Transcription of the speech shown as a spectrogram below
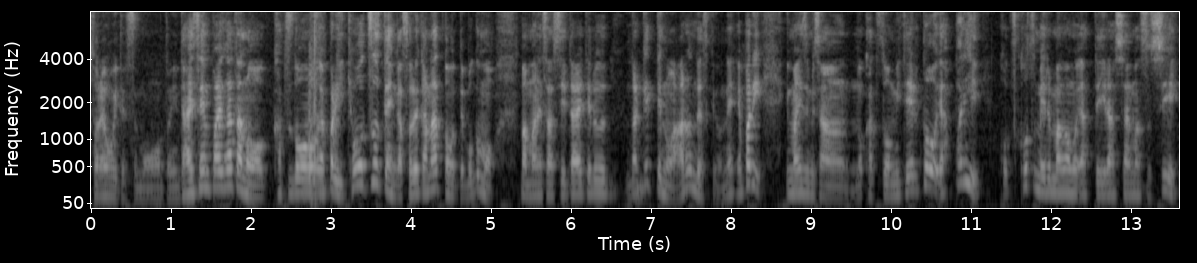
それ多いです。もう本当に大先輩方の活動のやっぱり共通点がそれかなと思って僕もまあ真似させていただいてるだけっていうのはあるんですけどね。やっぱり今泉さんの活動を見ているとやっぱりコツコツメルマガもやっていらっしゃいますし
